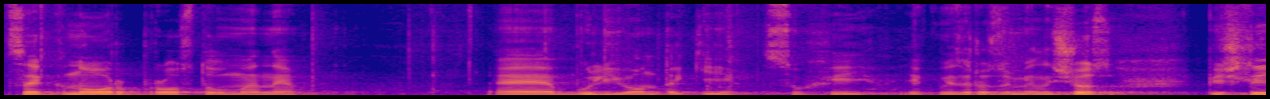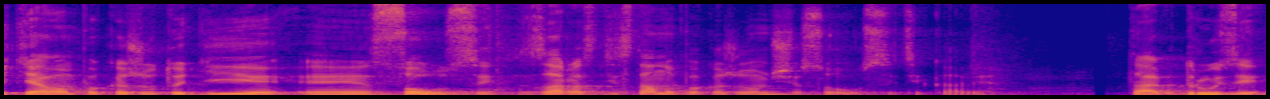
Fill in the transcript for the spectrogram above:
Це кнор, просто у мене е, бульйон такий сухий, як ви зрозуміли. Що ж, пішліть, я вам покажу тоді е, соуси. Зараз дістану, покажу вам ще соуси цікаві. Так, друзі,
